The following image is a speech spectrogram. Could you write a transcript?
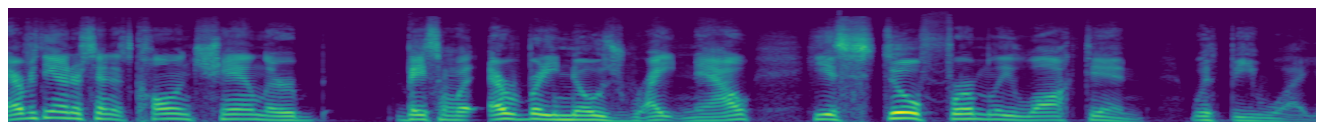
everything I understand is Collin Chandler based on what everybody knows right now, he is still firmly locked in with BYU.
